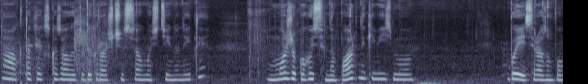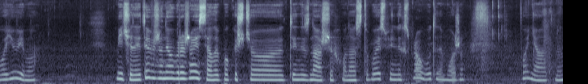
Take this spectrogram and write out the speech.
Так, так як сказали, туди краще самостійно не йти. Може, когось в напарники візьмемо. Боїсь, разом повоюємо. Мічений, ти вже не ображайся, але поки що ти не з наших. У нас з тобою спільних справ бути не може. Понятно.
